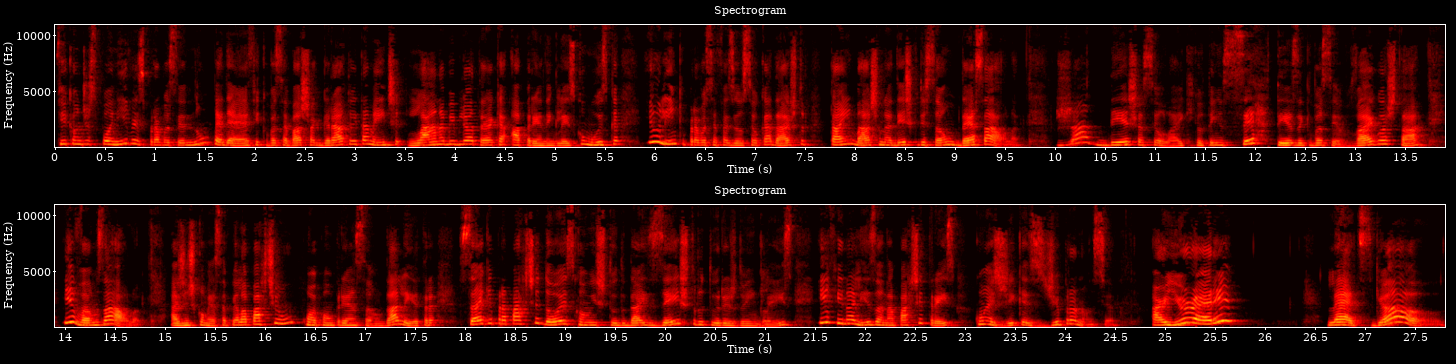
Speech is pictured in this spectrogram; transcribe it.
ficam disponíveis para você num PDF que você baixa gratuitamente lá na biblioteca Aprenda Inglês com Música e o link para você fazer o seu cadastro está embaixo na descrição dessa aula. Já deixa seu like que eu tenho certeza que você vai gostar e vamos à aula. A gente começa pela parte 1 com a compreensão da letra, segue para a parte 2 com o estudo das estruturas do inglês e finaliza na parte 3 com as dicas de pronúncia. Are you ready? Let's go!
